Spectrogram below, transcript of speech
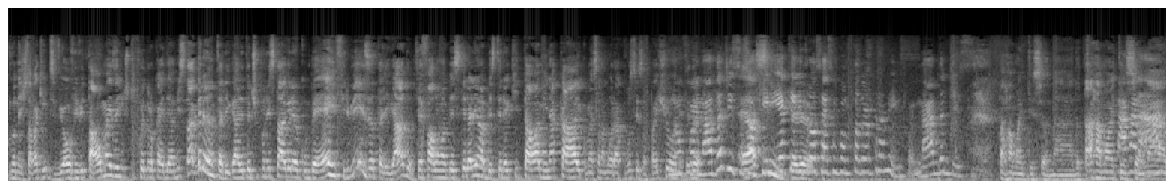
quando a gente tava aqui, a gente se viu ao vivo e tal, mas a gente foi trocar ideia no Instagram, tá ligado? Então, tipo, no Instagram com BR, firmeza, tá ligado? Você fala uma besteira ali, uma besteira aqui e tal, a mina cai, começa a namorar com você, se apaixona, Não entendeu? foi nada disso. Eu É só assim, queria que ele trouxesse um computador pra mim. Não foi nada disso. Tava mal intencionada, tava mal intencionada,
